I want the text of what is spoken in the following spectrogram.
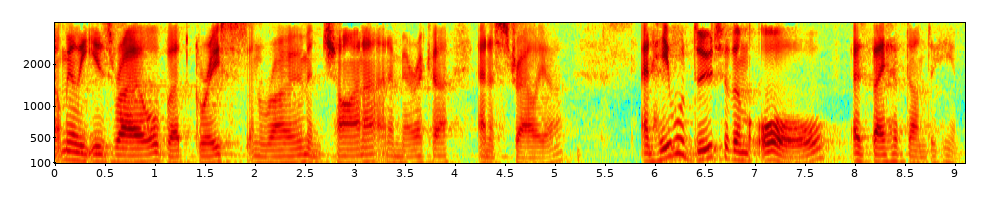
Not merely Israel, but Greece and Rome and China and America and Australia. And he will do to them all as they have done to him.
